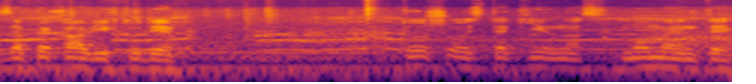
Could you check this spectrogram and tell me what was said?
Запихав їх туди. Тож ось такі в нас моменти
